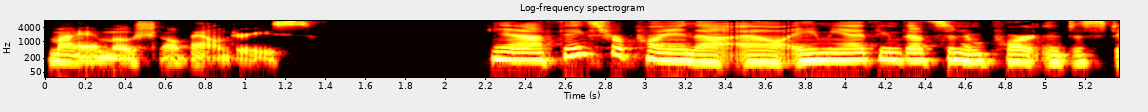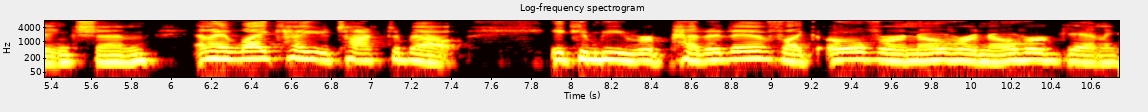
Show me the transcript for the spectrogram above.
my emotional boundaries. Yeah, thanks for pointing that out, Amy. I think that's an important distinction. And I like how you talked about it can be repetitive, like over and over and over again,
